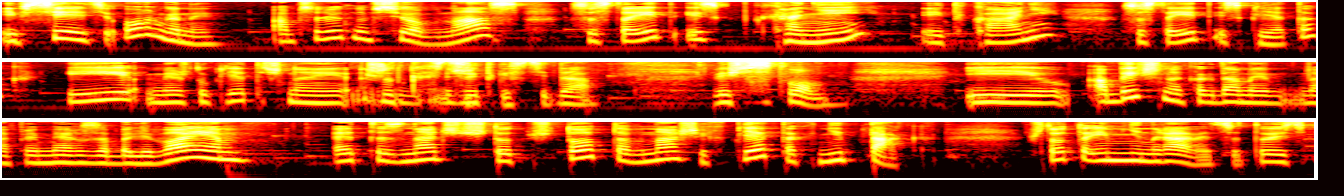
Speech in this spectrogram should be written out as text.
И все эти органы абсолютно все в нас состоит из тканей, и ткани состоит из клеток и междуклеточной жидкости, жидкости да, веществом. И обычно, когда мы, например, заболеваем, это значит, что что-то в наших клетках не так, что-то им не нравится. То есть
